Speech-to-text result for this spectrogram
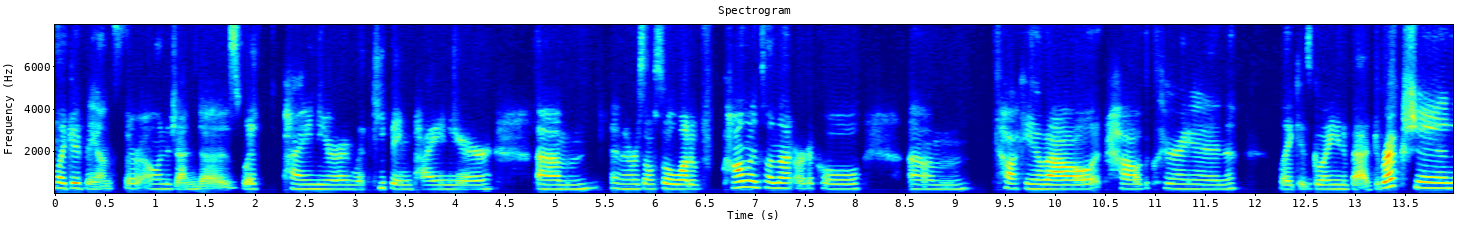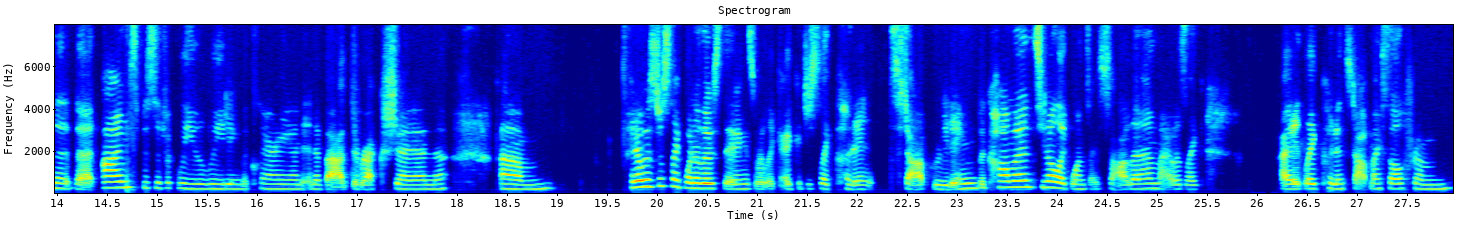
like advance their own agendas with Pioneer and with keeping Pioneer. Um, and there was also a lot of comments on that article um, talking about how the Clarion like is going in a bad direction, that I'm specifically leading the Clarion in a bad direction. Um, and it was just like one of those things where like I could just like couldn't stop reading the comments, you know, like once I saw them, I was like, I like couldn't stop myself from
